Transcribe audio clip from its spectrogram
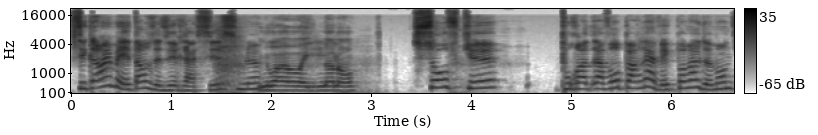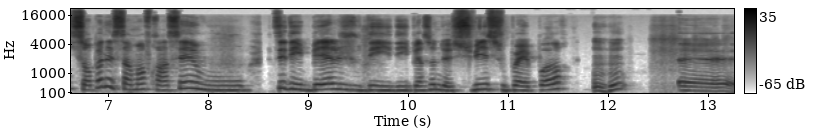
C'est quand même intense de dire racisme, là. Ouais, ouais, non, non. Sauf que pour avoir parlé avec pas mal de monde qui sont pas nécessairement français ou tu sais des Belges ou des, des personnes de Suisse ou peu importe, Mhm. euh,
